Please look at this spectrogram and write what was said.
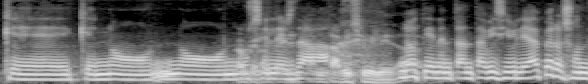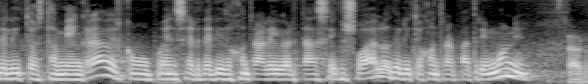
que, que no, no, no Claro, que se no les tienen da, tanta visibilidad. no tienen tanta visibilidad, pero son delitos también graves, como pueden ser delitos contra la libertad sexual o delitos contra el patrimonio. Claro.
